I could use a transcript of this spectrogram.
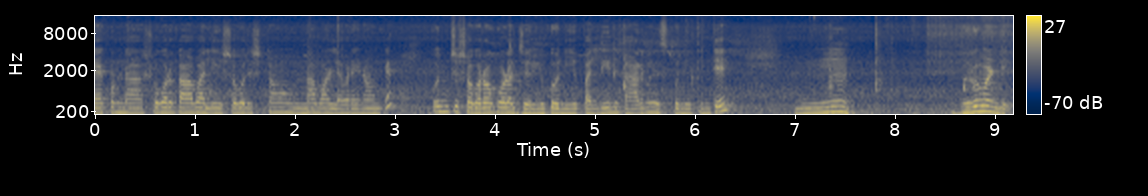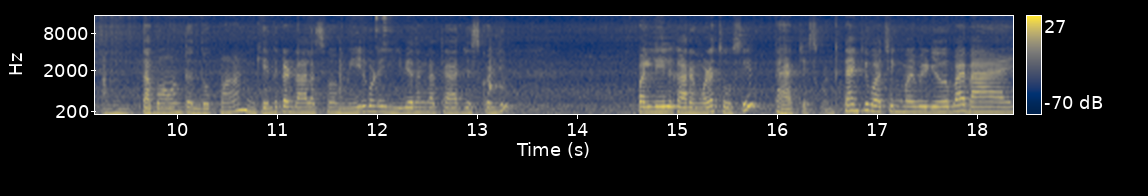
లేకుండా షుగర్ కావాలి షుగర్ ఇష్టం ఉన్న వాళ్ళు ఎవరైనా ఉంటే కొంచెం షుగర్ కూడా జల్లుకొని పల్లీలు కారం వేసుకొని తింటే దురమండి అంత బాగుంటుంది ఉప్మా. ఇంకెందుకండి ఆలస్యం? మీరు కూడా ఈ విధంగా తయారు చేసుకోండి. పల్లీలు కారం కూడా చూసి తయారు చేసుకోండి. Thank you watching my video bye bye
